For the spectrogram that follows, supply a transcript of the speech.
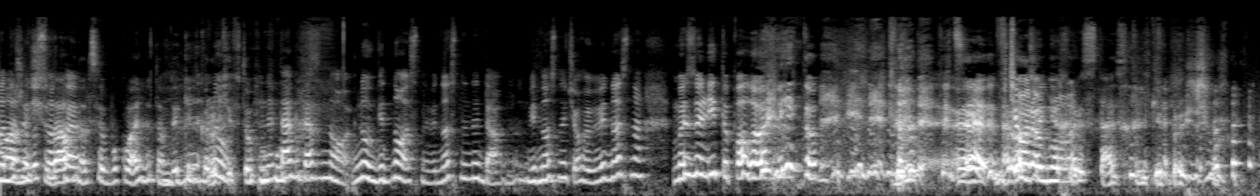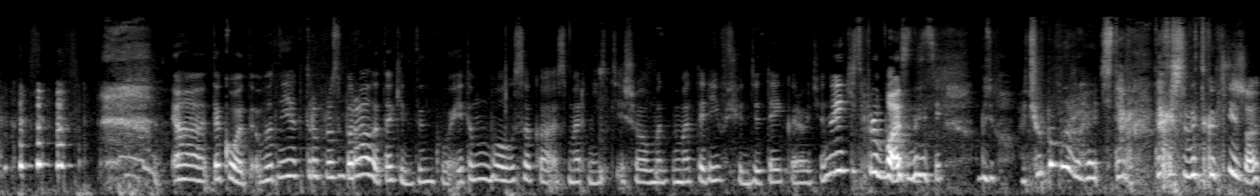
думала, дуже висока. це буквально там декілька Ну, років тому. Не так давно. Ну, відносно, відносно недавно. Відносно чого? Відносно мезоліту, палеоліту. Це Е, вчора було. Христа скільки пройшло. Е, Так от, вони як труп розбирали, так і дитинку. І тому була висока смертність. І що матерів, що дітей, коротше. Ну, якісь пробазниці. А потім, а чого помирають так, так швидко кіжах?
